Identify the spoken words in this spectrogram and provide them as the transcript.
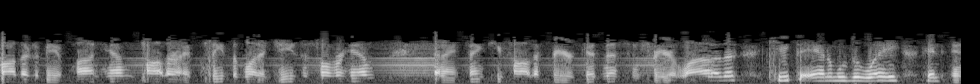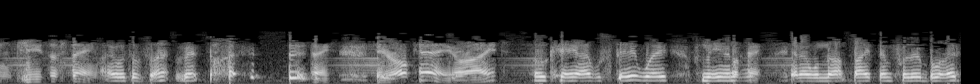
Father, to be upon him. Father, I plead the blood of Jesus over him. Thank you, Father, for your goodness and for your love. Brother, keep the animals away, and In Jesus' name. I was a vampire. Okay. You're okay, all right? Okay, I will stay away from the animals, Okay. and I will not bite them for their blood,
